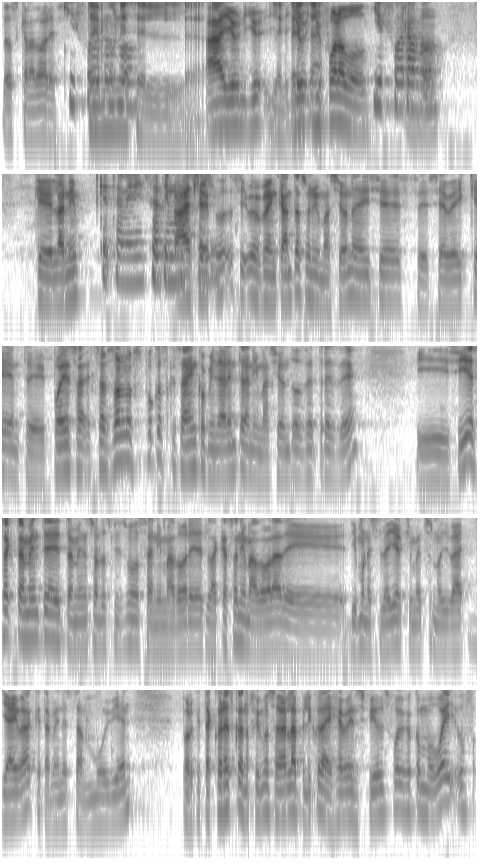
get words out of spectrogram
Los creadores. Time Moon es el... Ah, you, you, La you- empresa. Ufotable. Que el anime... Que también hizo Demon Ah, Slayer. Sí, me encanta su animación. Ahí sí, este, se ve que entre... Pueden, son los pocos que saben combinar entre animación 2D, 3D. Y sí, exactamente, también son los mismos animadores. La casa animadora de Demon Slayer, Kimetsu no Yaiba- que también está muy bien. Porque te acuerdas cuando fuimos a ver la película de Heaven's Fields, fue, fue como, güey, Uf-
